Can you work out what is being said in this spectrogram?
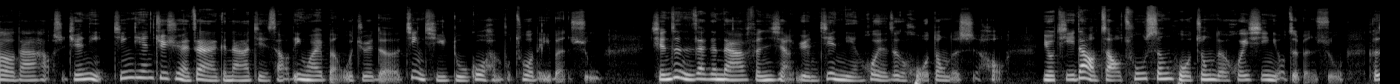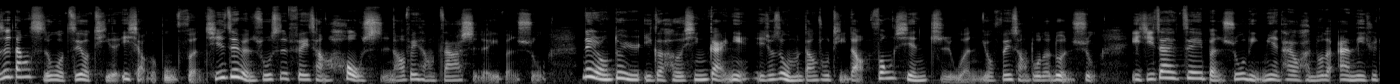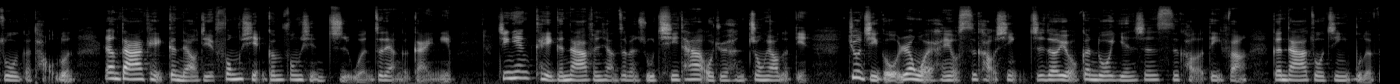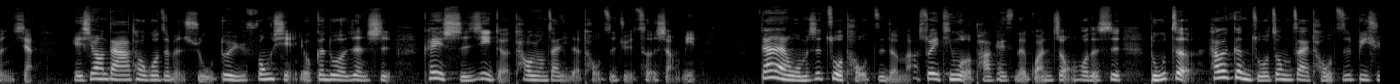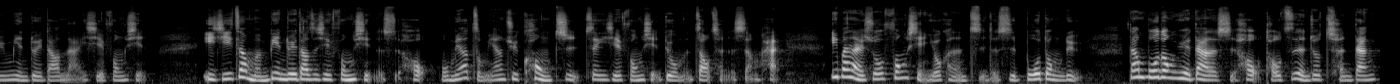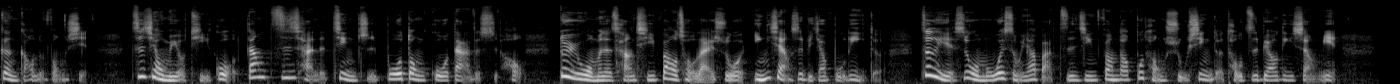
Hello，大家好，我是 Jenny。今天继续来再来跟大家介绍另外一本我觉得近期读过很不错的一本书。前阵子在跟大家分享远见年会的这个活动的时候，有提到找出生活中的灰犀牛这本书，可是当时我只有提了一小个部分。其实这本书是非常厚实，然后非常扎实的一本书。内容对于一个核心概念，也就是我们当初提到风险指纹，有非常多的论述，以及在这一本书里面，它有很多的案例去做一个讨论，让大家可以更了解风险跟风险指纹这两个概念。今天可以跟大家分享这本书，其他我觉得很重要的点，就几个我认为很有思考性，值得有更多延伸思考的地方，跟大家做进一步的分享。也希望大家透过这本书，对于风险有更多的认识，可以实际的套用在你的投资决策上面。当然，我们是做投资的嘛，所以听我的 podcast 的观众或者是读者，他会更着重在投资必须面对到哪一些风险。以及在我们面对到这些风险的时候，我们要怎么样去控制这一些风险对我们造成的伤害？一般来说，风险有可能指的是波动率。当波动越大的时候，投资人就承担更高的风险。之前我们有提过，当资产的净值波动过大的时候，对于我们的长期报酬来说，影响是比较不利的。这个也是我们为什么要把资金放到不同属性的投资标的上面。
